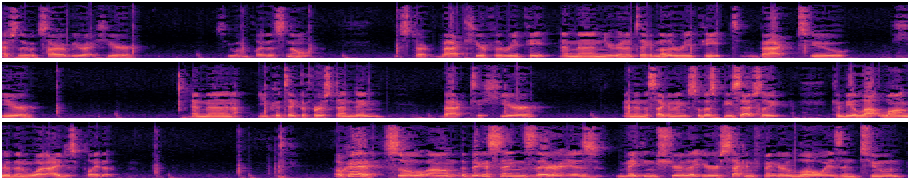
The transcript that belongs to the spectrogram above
Actually, sorry, it'll be right here. So you want to play this note start back here for the repeat, and then you're going to take another repeat back to here, and then you could take the first ending back to here, and then the second ending. So this piece actually can be a lot longer than what I just played it. Okay, so um, the biggest things there is making sure that your second finger low is in tune.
